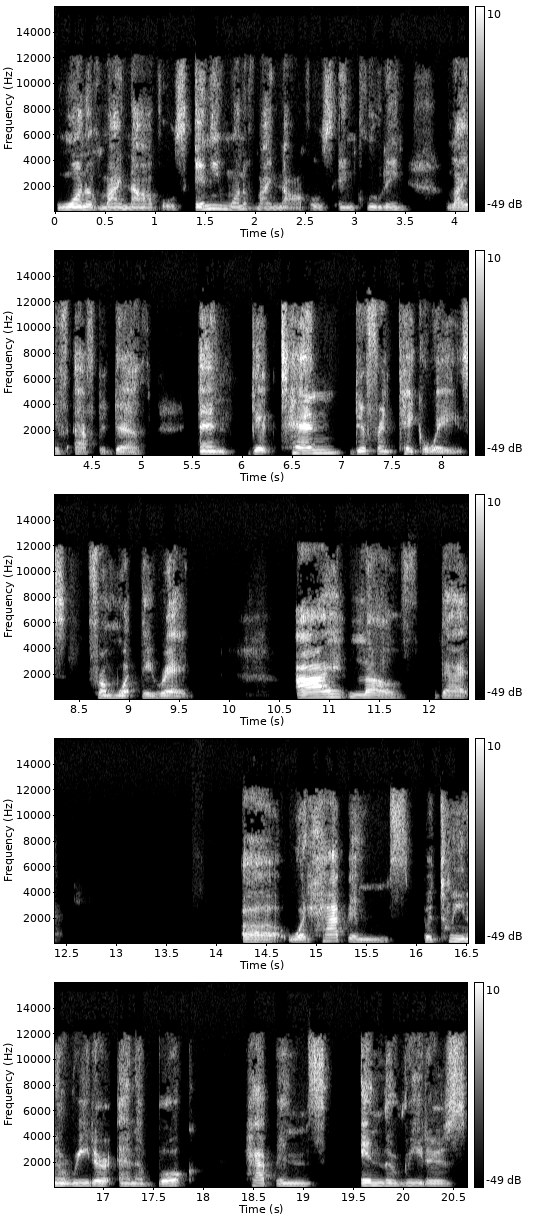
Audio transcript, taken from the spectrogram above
one of my novels, any one of my novels, including Life After Death, and get 10 different takeaways from what they read. I love that uh, what happens between a reader and a book happens in the reader's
